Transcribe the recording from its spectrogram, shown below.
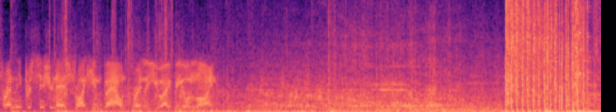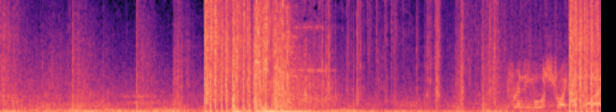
Friendly precision airstrike inbound. Friendly UAV online. Friendly more strike on the way.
